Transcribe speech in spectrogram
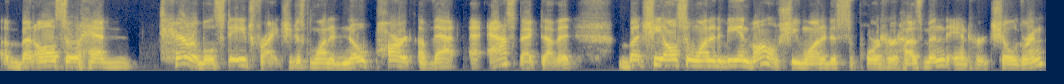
uh, but also had terrible stage fright. She just wanted no part of that aspect of it, but she also wanted to be involved. She wanted to support her husband and her children,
